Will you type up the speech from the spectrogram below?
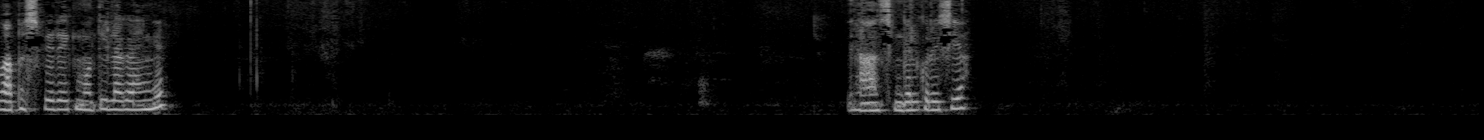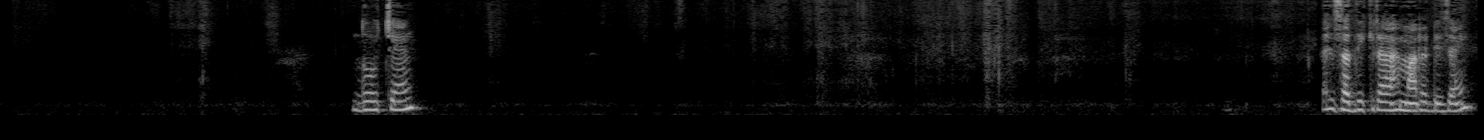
वापस फिर एक मोती लगाएँगे। यहाँ सिंगल क्रोशिया दो चैन। ऐसा दिख रहा है हमारा डिज़ाइन।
